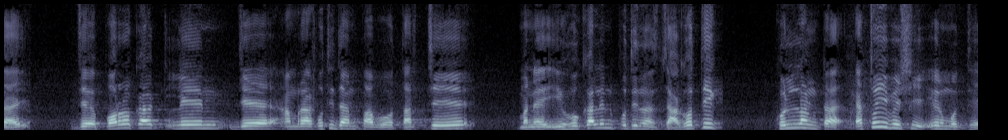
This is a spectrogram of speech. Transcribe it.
যায় যে পরকালীন যে আমরা প্রতিদান পাবো, তার চেয়ে মানে ইহকালীন প্রতিদান, জাগতিক কল্যাণটা এতই বেশি এর মধ্যে।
